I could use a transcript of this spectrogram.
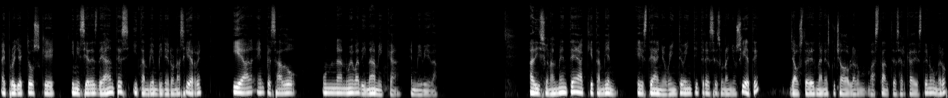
Hay proyectos que inicié desde antes y también vinieron a cierre y ha empezado una nueva dinámica en mi vida. Adicionalmente a que también este año 2023 es un año 7. Ya ustedes me han escuchado hablar bastante acerca de este número,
